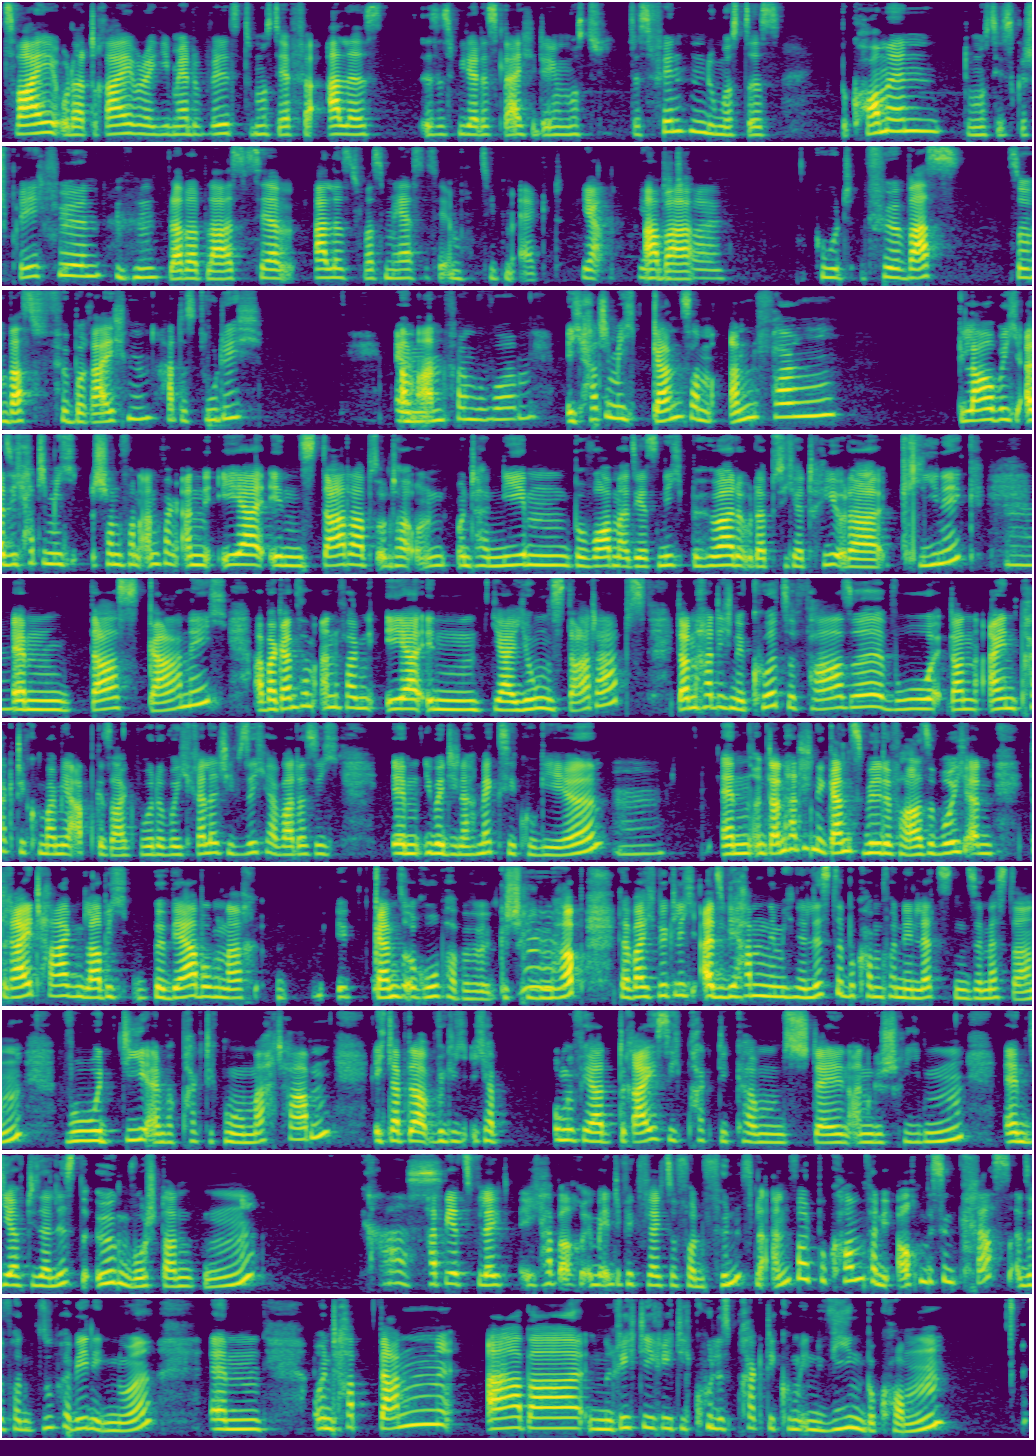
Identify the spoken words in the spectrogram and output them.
zwei oder drei oder je mehr du willst, du musst ja für alles, ist es wieder das gleiche Ding. Du musst das finden, du musst das bekommen, du musst dieses Gespräch führen, Mhm. bla bla bla. Es ist ja alles, was mehr ist, ist ja im Prinzip ein Act. Ja, ja Aber- total. Gut, für was, so in was für Bereichen hattest du dich am Ähm, Anfang beworben? Ich hatte mich ganz am Anfang, glaube ich, also ich hatte mich schon von Anfang an eher in Startups unter Un Unternehmen beworben, also jetzt nicht Behörde oder Psychiatrie oder Klinik. Mhm. Ähm, das gar nicht, aber ganz am Anfang eher in ja, jungen Startups. Dann hatte ich eine kurze Phase, wo dann ein Praktikum bei mir abgesagt wurde, wo ich relativ sicher war, dass ich ähm, über die nach Mexiko gehe. Mhm. Ähm, und dann hatte ich eine ganz wilde Phase, wo ich an drei Tagen, glaube ich, Bewerbungen nach äh, ganz Europa be geschrieben habe. Da war ich wirklich, also wir haben nämlich eine Liste bekommen von den letzten Semestern, wo die einfach Praktikum gemacht haben. Ich glaube, da wirklich, ich habe ungefähr 30 Praktikumsstellen angeschrieben, ähm, die auf dieser Liste irgendwo standen. Krass. Habe jetzt vielleicht, ich habe auch im Endeffekt vielleicht so von fünf eine Antwort bekommen, fand ich auch ein bisschen krass, also von super wenigen nur. Ähm, und habe dann aber ein richtig, richtig cooles Praktikum in Wien bekommen.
